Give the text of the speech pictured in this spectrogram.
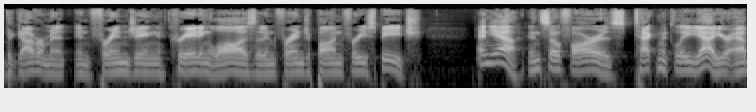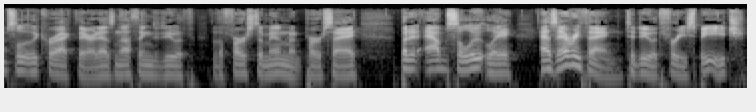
the government infringing, creating laws that infringe upon free speech. And yeah, insofar as technically, yeah, you're absolutely correct there. It has nothing to do with the First Amendment per se, but it absolutely has everything to do with free speech.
